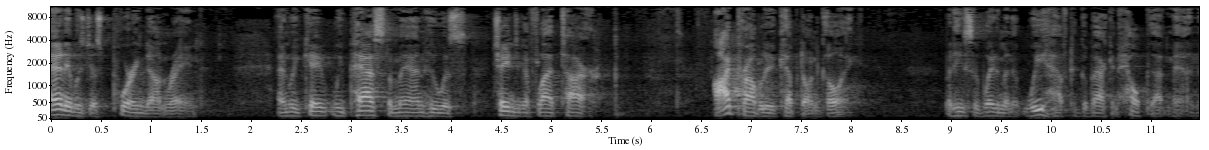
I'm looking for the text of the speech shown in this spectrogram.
and it was just pouring down rain. And we, came, we passed a man who was changing a flat tire. I probably kept on going. But he said, wait a minute, we have to go back and help that man.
